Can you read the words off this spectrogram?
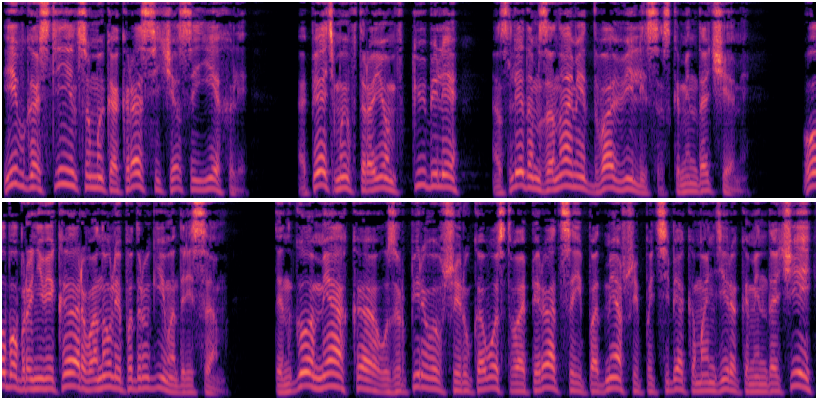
И в гостиницу мы как раз сейчас и ехали. Опять мы втроем в Кюбеле, а следом за нами два Виллиса с комендачами. Оба броневика рванули по другим адресам. Тенго, мягко узурпировавший руководство операции и подмявший под себя командира комендачей,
